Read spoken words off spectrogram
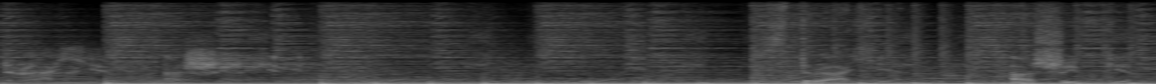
Страхи, ошибки. Страхи. Ошибки.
